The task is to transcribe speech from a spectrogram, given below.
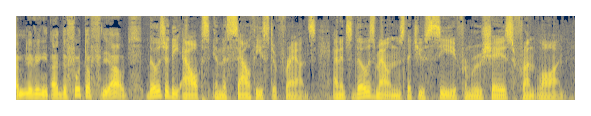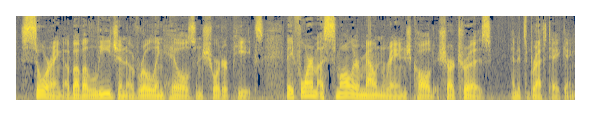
I'm living at the foot of the Alps. Those are the Alps in the southeast of France, and it's those mountains that you see from Rouchet's front lawn. Soaring above a legion of rolling hills and shorter peaks, they form a smaller mountain range called Chartreuse, and it's breathtaking.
